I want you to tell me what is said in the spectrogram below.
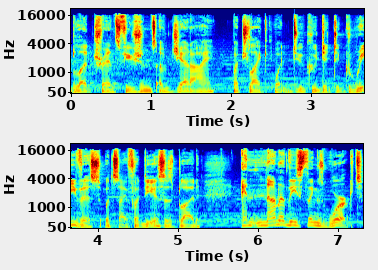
blood transfusions of Jedi, much like what Dooku did to Grievous with Sifo Dyas's blood, and none of these things worked.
